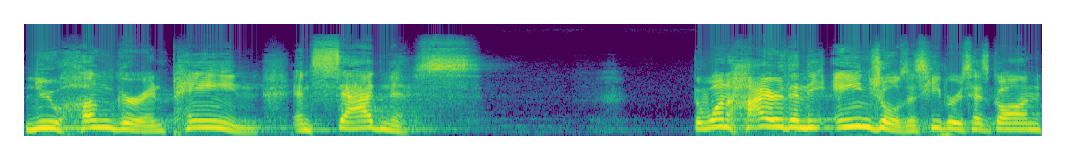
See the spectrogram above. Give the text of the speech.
knew hunger and pain and sadness. The one higher than the angels, as Hebrews has gone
